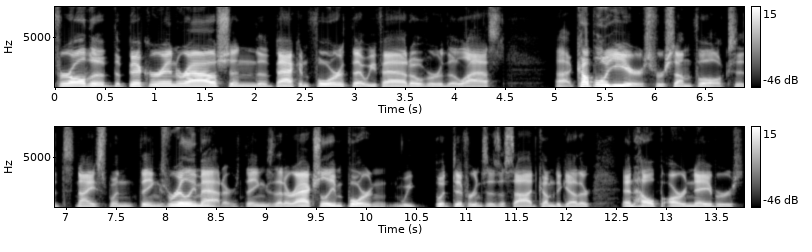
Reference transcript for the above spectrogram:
for all the the bickering, Roush, and the back and forth that we've had over the last uh, couple years for some folks. It's nice when things really matter, things that are actually important. We put differences aside, come together, and help our neighbors.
